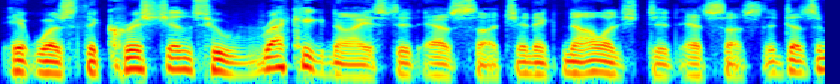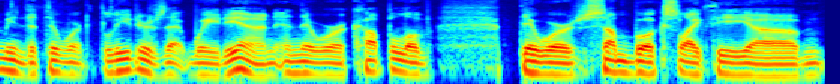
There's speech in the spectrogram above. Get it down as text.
It was the Christians who recognized it as such and acknowledged it as such. It doesn't mean that there weren't leaders that weighed in, and there were a couple of, there were some books like the um,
